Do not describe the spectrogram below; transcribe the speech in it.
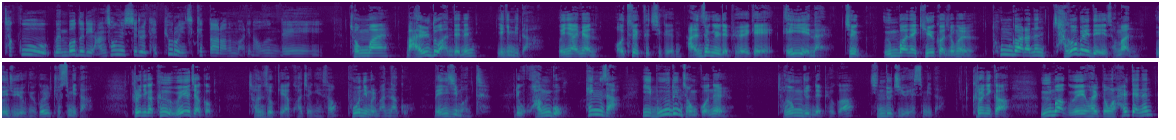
자꾸 멤버들이 안성일 씨를 대표로 인식했다라는 말이 나오는데 정말 말도 안 되는 얘기입니다. 왜냐하면 어트랙트 측은 안성일 대표에게 A&R, 즉 음반의 기획 과정을 통과라는 작업에 대해서만 외주 용역을 줬습니다. 그러니까 그 외의 작업, 전속 계약 과정에서 부모님을 만나고 매니지먼트, 그리고 광고, 행사 이 모든 정권을 전홍준 대표가 진두지휘했습니다. 그러니까 음악 외의 활동을 할 때는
